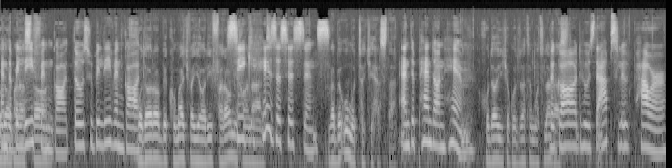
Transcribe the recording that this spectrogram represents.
and the belief in God. Those who believe in God seek His assistance and depend on Him. The God who is the absolute power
